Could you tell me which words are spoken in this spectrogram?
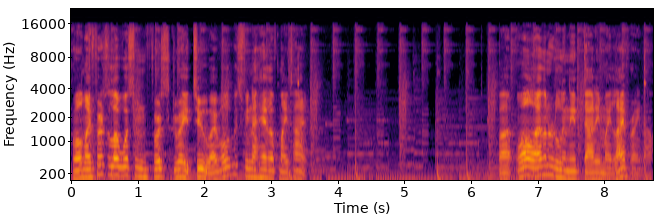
Well, my first love was in first grade too. I've always been ahead of my time. But, well, I don't really need that in my life right now.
